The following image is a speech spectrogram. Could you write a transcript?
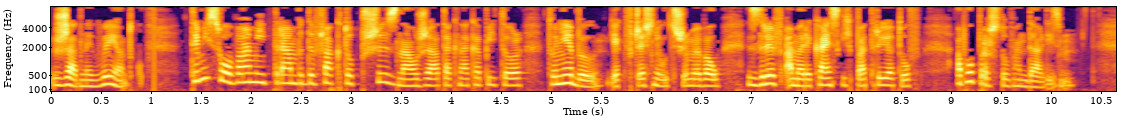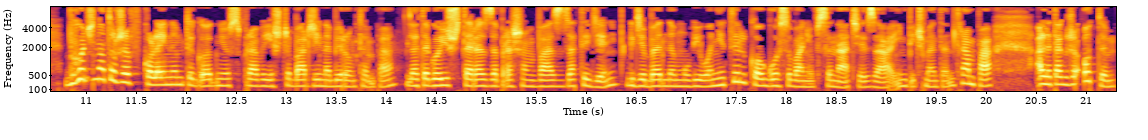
żadnych wyjątków. Tymi słowami Trump de facto przyznał, że atak na Kapitol to nie był, jak wcześniej utrzymywał, zryw amerykańskich patriotów, a po prostu wandalizm. Wychodzi na to, że w kolejnym tygodniu sprawy jeszcze bardziej nabiorą tempa, dlatego już teraz zapraszam Was za tydzień, gdzie będę mówiła nie tylko o głosowaniu w Senacie za impeachmentem Trumpa, ale także o tym,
